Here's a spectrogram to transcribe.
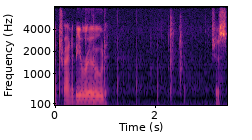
Not trying to be rude. Just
